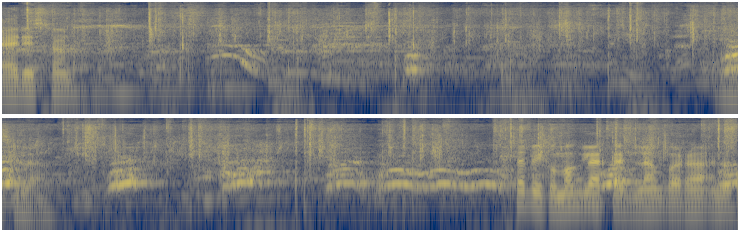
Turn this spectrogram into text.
Edison. Yan sila. Sabi ko, maglakad lang para ano.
